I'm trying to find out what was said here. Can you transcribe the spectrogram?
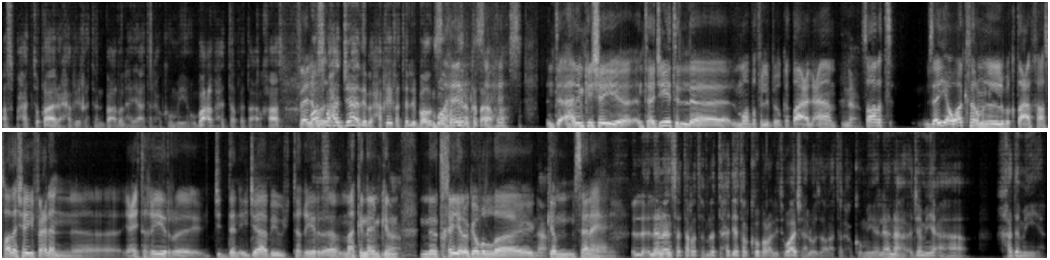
أصبحت تقارع حقيقة بعض الهيئات الحكومية وبعض حتى القطاع الخاص فعلا وأصبحت جاذبة حقيقة لموظفين القطاع صحيح. الخاص انت هذا يمكن شيء إنتاجية الموظف اللي بالقطاع العام نعم صارت زي أو أكثر من اللي بالقطاع الخاص هذا شيء فعلا آه، يعني تغيير آه، جدا إيجابي وتغيير آه،. ما كنا يمكن نعم. نتخيله قبل نعم. كم سنة يعني لا ننسى ترى من التحديات الكبرى اللي تواجه الوزارات الحكومية لأنها جميعها خدمية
